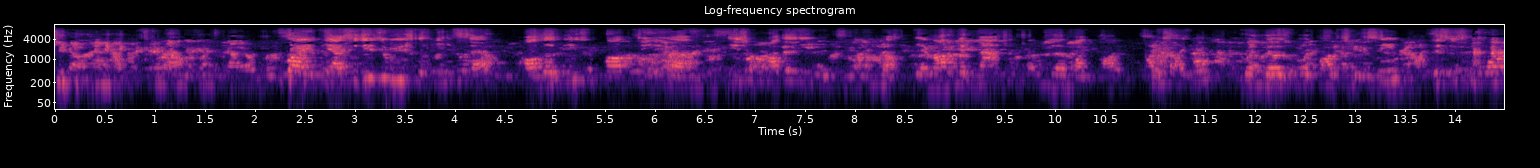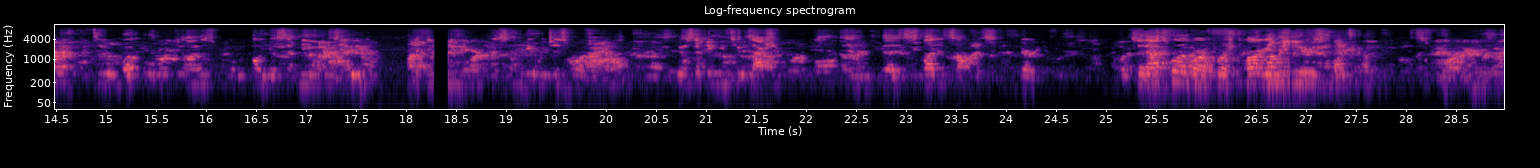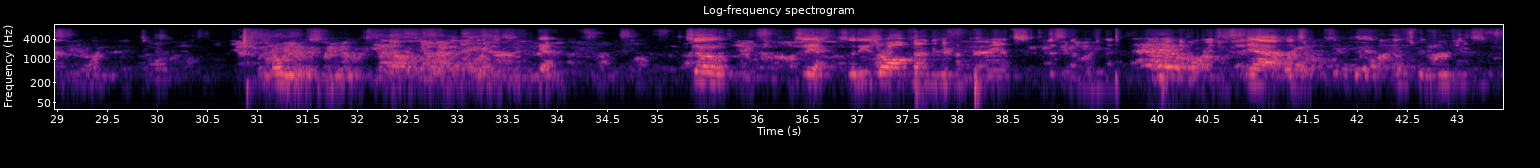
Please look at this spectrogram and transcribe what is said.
You know, handle, you know, like the guy over. right. Yeah. So these are usually inset. Although these are probably uh, these are probably not, they're not a good match in terms of like life life cycle with those early products we've seen. This is more to what we're working on is what we call Yosemite. Yosemite, which is horizontal. Yosemite V2 is actually vertical, and the sled itself is very different. So that's one of our first targets. How many years? Oh, years. Yeah. So, so yeah, so these are all kind of the different variants. This is the version that- Yeah, that's, yeah, comes with versions.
